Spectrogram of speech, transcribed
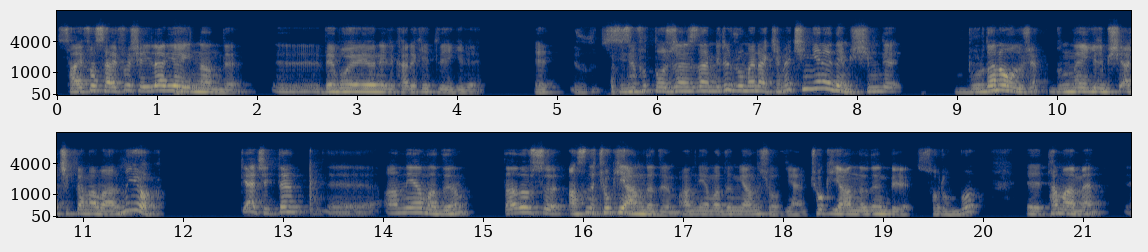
sayfa sayfa şeyler yayınlandı e, Vebo'ya yönelik hareketle ilgili. E, sizin futbolcularınızdan biri Rumen hakeme çingene demiş. Şimdi burada ne olacak? Bununla ilgili bir şey açıklama var mı? Yok. Gerçekten e, anlayamadığım, daha doğrusu aslında çok iyi anladığım, anlayamadığım yanlış oldu. Yani çok iyi anladığım bir sorun bu. E, tamamen e,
